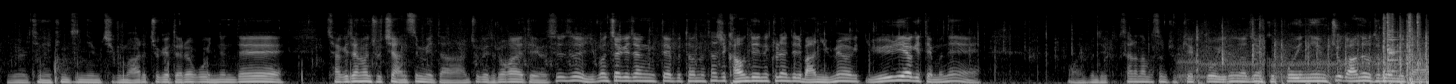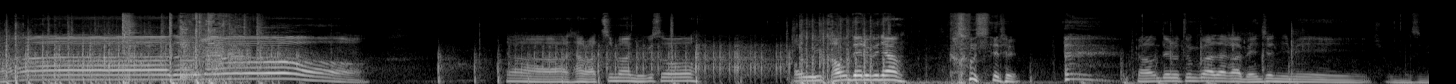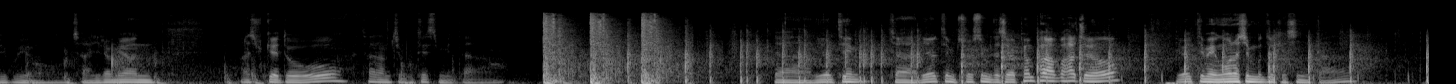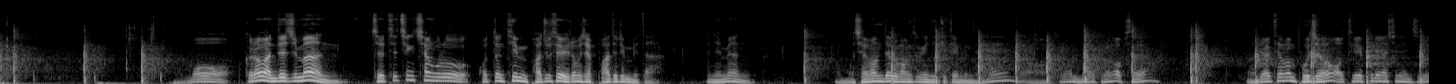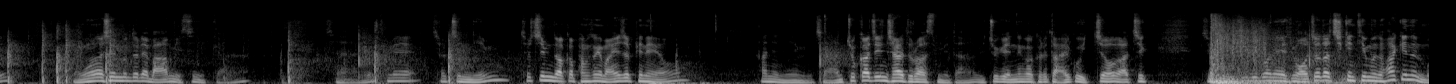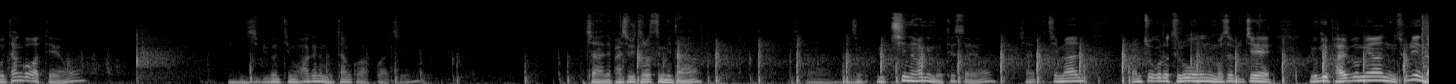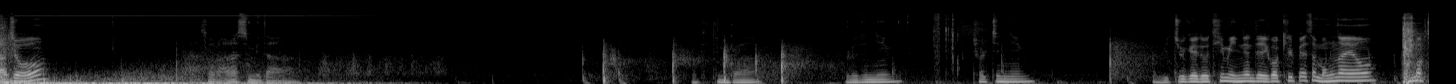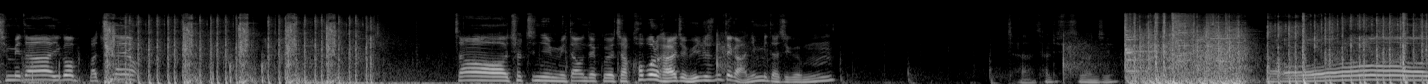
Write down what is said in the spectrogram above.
리얼팀의 킹즈님 지금 아래쪽에 내려오고 있는데 자기장은 좋지 않습니다 안쪽에 들어가야 돼요 슬슬 이번 자기장 때부터는 사실 가운데 있는 clan들이 많이 유명하기 유리하기 때문에 어, 이분들이 꼭 살아남았으면 좋겠고 이런 와중에 굿보이님 쭉 안으로 들어옵니다 아 들어오나요 자 잘 왔지만 여기서 어이 가운데를 그냥 가운데를 가운데로 통과하다가 멘션님이 죽은 모습이고요. 자 이러면 아쉽게도 살아남지 못했습니다. 자 리얼팀 자 리얼팀 좋습니다. 제가 편파하고 하죠. 리얼팀에 응원하신 분들 계시니까 뭐 그러면 안 되지만 제 채팅창으로 어떤 팀 봐주세요 이러면 제가 봐드립니다. 왜냐면 어, 뭐제 맘대로 방송이 있기 때문에 어, 그런 뭐 그런 거 없어요. 어, 리얼템 한번 보죠. 어떻게 플레이하시는지 응원하시는 분들의 마음이 있으니까. 자, 리얼템의 철진님, 철진님도 아까 방송에 많이 잡히네요. 한이님, 자 안쪽까지는 잘 들어왔습니다. 위쪽에 있는 거 그래도 알고 있죠. 아직 지금 22번에 좀 어쩌다 치킨 팀은 확인은 못한 것 같아요. 22번 팀은 확인은 못한 것 같고 아직. 자, 네 발소리 들었습니다. 자, 아직 위치는 확인 못했어요. 자, 그렇지만 안쪽으로 들어오는 모습 이제 여기 밟으면 소리는 나죠? 자, 서로 알았습니다. 어디든가 블루드님, 철진님 자, 위쪽에도 팀이 있는데 이거 킬 뺏어 먹나요? 금막 칩니다. 이거 맞추나요? 자, 철진님이 다운됐고요. 자, 커버를 가야죠. 위를 쏠 때가 아닙니다 지금. 자, 살릴 수 있을런지. 어,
